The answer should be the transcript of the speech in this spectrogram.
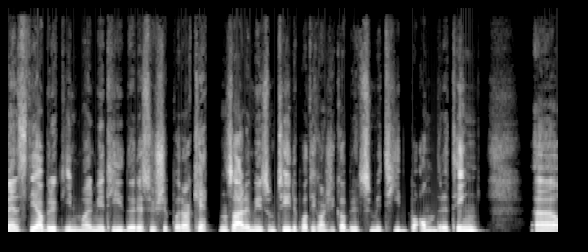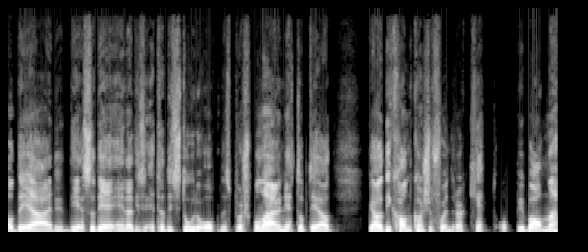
mens de har brukt innmari mye tid og ressurser på raketten, så er det mye som tyder på at de kanskje ikke har brukt så mye tid på andre ting. Uh, og det er det, så det er av de, et av de store åpne spørsmålene er jo nettopp det at ja, de kan kanskje få en rakett opp i bane,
